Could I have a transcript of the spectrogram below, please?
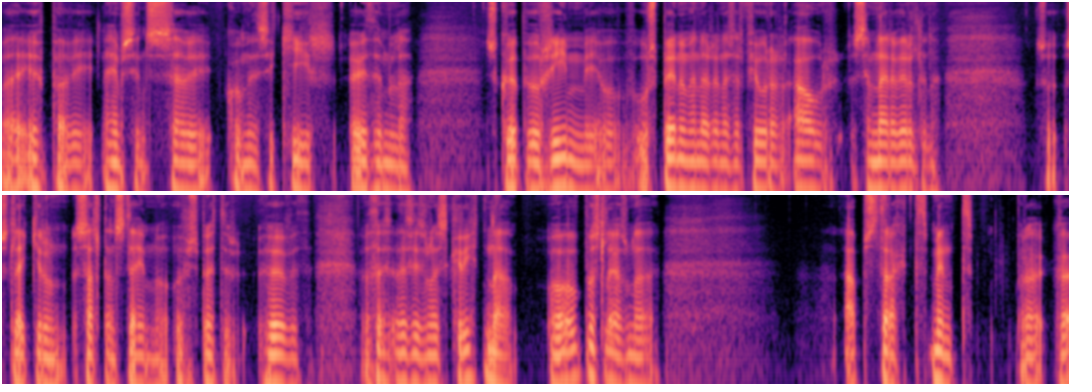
að upphafi heimsins hafi komið þessi kýr auðhumla sköpu og rými og úr spenum hennar en þessar fjórar ár sem næra veröldina. Svo sleikir hún saltan stein og uppsprettur höfuð. Og þessi svona skrítna og ofbúslega svona abstrakt mynd bara hva,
